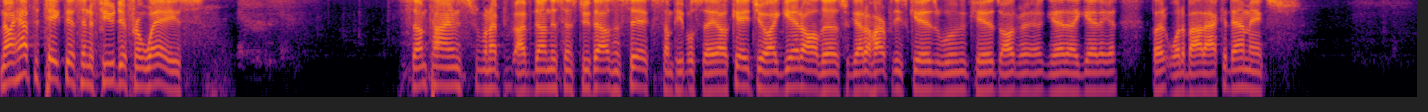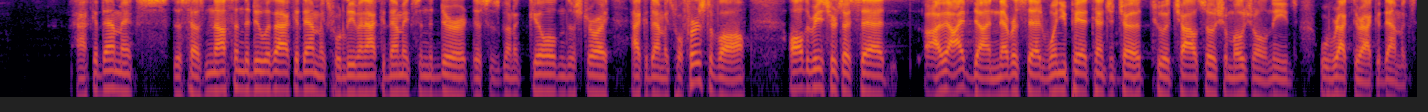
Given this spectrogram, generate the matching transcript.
Now, I have to take this in a few different ways. Sometimes, when I've, I've done this since 2006, some people say, okay, Joe, I get all this. We got a heart for these kids, wounded kids, all, I get it, I get it. I. But what about academics? academics. This has nothing to do with academics. We're leaving academics in the dirt. This is going to kill and destroy academics. Well, first of all, all the research I said I, I've done never said when you pay attention to, to a child's social emotional needs will wreck their academics.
